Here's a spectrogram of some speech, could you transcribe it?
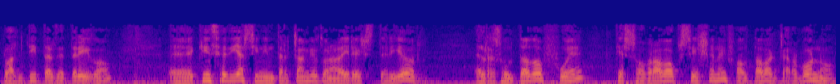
plantitas de trigo, 15 eh, días sin intercambio con el aire exterior. El resultado fue que sobraba oxígeno y faltaba carbono.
